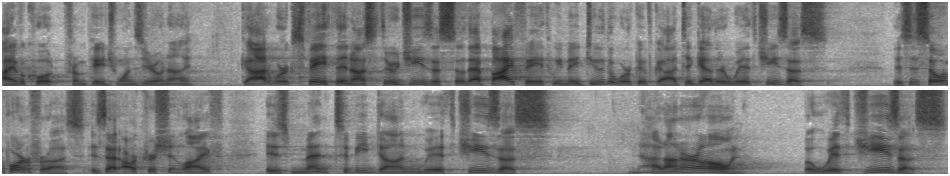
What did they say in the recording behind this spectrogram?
I have a quote from page 109. God works faith in us through Jesus so that by faith we may do the work of God together with Jesus. This is so important for us is that our Christian life is meant to be done with Jesus, not on our own, but with Jesus.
